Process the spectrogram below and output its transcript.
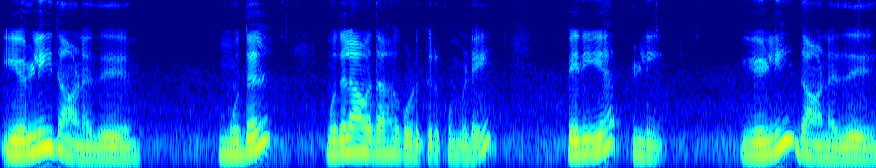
எளிதானது. முதல் முதலாவதாக கொடுத்திருக்கும் விடை பெரிய லி. எளிதானது.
